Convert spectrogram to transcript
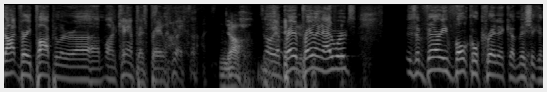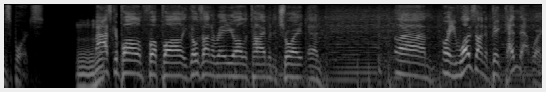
not very popular uh, on campus. Braylon, right? No. So yeah, Bray, Braylon Edwards is a very vocal critic of Michigan sports, Mhm. basketball and football. He goes on the radio all the time in Detroit, and um, or he was on the Big Ten Network.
